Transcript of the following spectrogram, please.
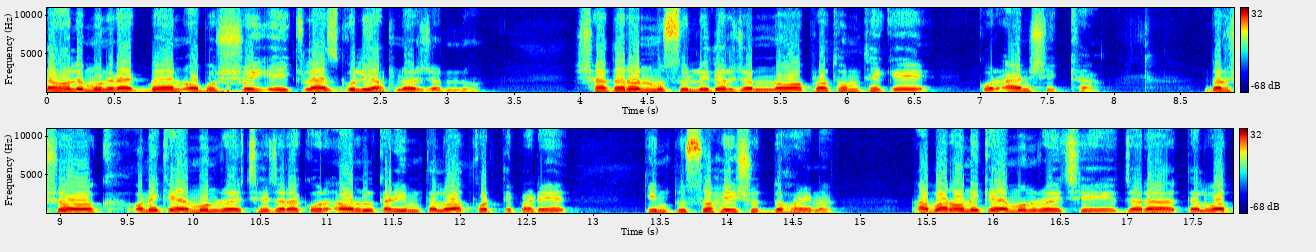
তাহলে মনে রাখবেন অবশ্যই এই ক্লাসগুলি আপনার জন্য। সাধারণ মুসল্লিদের জন্য প্রথম থেকে কোরআন শিক্ষা। দর্শক, অনেকে এমন রয়েছে যারা কোরআনুল কারিম তেলাওয়াত করতে পারে, কিন্তু সহি শুদ্ধ হয় না। আবার অনেকে এমন রয়েছে যারা তেলাওয়াত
